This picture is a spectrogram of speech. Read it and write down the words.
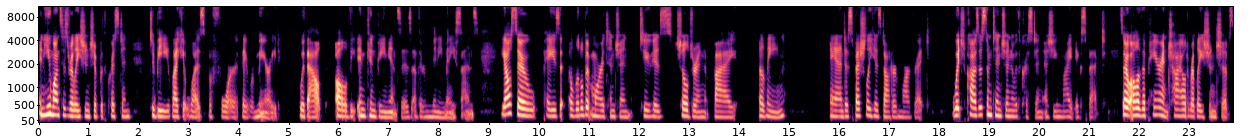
and he wants his relationship with Kristin to be like it was before they were married, without all of the inconveniences of their many, many sons. He also pays a little bit more attention to his children by Eline, and especially his daughter Margaret, which causes some tension with Kristin, as you might expect. So, all of the parent child relationships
